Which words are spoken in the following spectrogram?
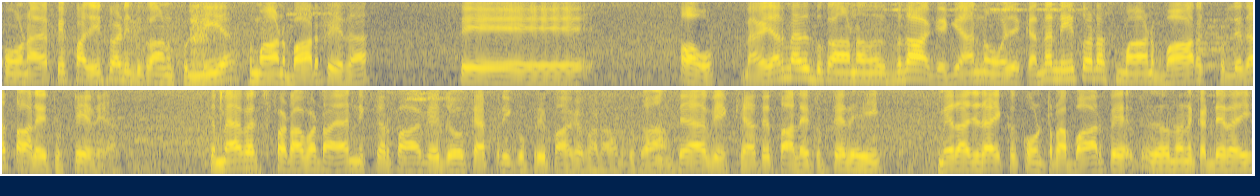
ਫੋਨ ਆਇਆ ਵੀ ਭਾਜੀ ਤੁਹਾਡੀ ਦੁਕਾਨ ਖੁੱਲੀ ਹੈ, ਸਮਾਨ ਬਾਹਰ ਪਿਆ ਦਾ। ਤੇ ਆਓ। ਮੈਂ ਕਿਹਾ ਯਾਰ ਮੈਂ ਤਾਂ ਦੁਕਾਨ ਵਧਾ ਕੇ ਗਿਆ 9 ਵਜੇ। ਕਹਿੰਦਾ, ਨਹੀਂ, ਤੁਹਾਡਾ ਸਮਾਨ ਬਾਹਰ ਖੁੱਲੇ ਦਾ, ਤਾਲੇ ਟੁੱਟੇ ਹੋਏ ਆ। ਤੇ ਮੈਂ ਵਿੱਚ ਫਟਾਫਟ ਆਇਆ ਨਿੱਕਰ ਪਾ ਕੇ, ਜੋ ਕੈਪਰੀ ਕੁਪਰੀ ਪਾ ਕੇ ਫਟਾਫਟ ਦੁਕਾਨ ਤੇ ਆਇਆ, ਵੇਖਿਆ ਤੇ ਤਾਲੇ ਟੁੱਟੇ ਦੇ ਸੀ। ਮੇਰਾ ਜਿਹੜਾ ਇੱਕ ਕਾਊਂਟਰ ਆ ਬਾਹਰ ਪੇ ਉਹਨਾਂ ਨੇ ਕੱਢੇ ਦਾ ਸੀ।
